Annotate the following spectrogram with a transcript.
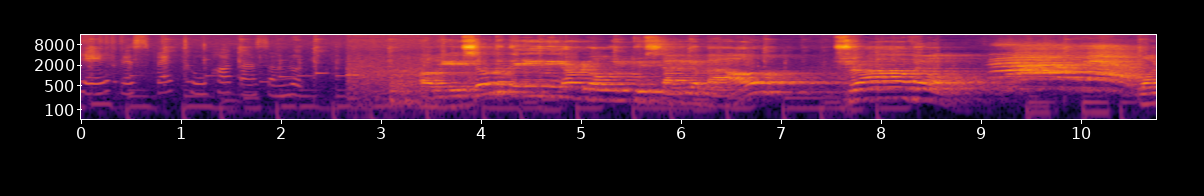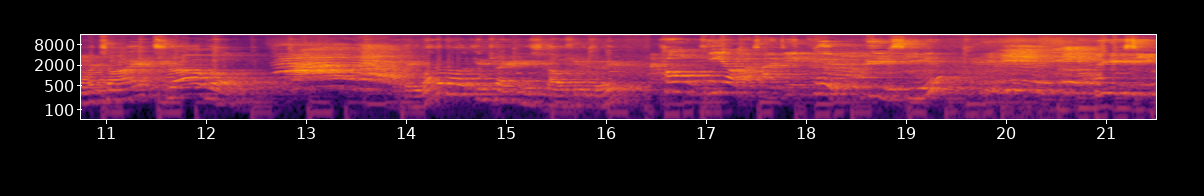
pay respect to พ่อตาสำรุด Okay, so today we are going to study about travel. One more time, travel. Okay, what about in Chinese now, children? ท่องเที่ยวภาษาจีนคือหลี่ซิงหลี่ซิง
